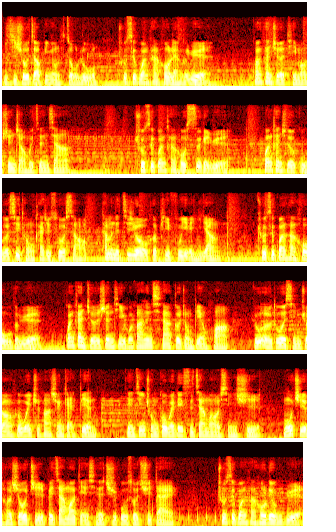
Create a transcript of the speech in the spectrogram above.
以及手脚并用的走路。初次观看后两个月，观看者体毛生长会增加。初次观看后四个月，观看者的骨骼系统开始缩小，他们的肌肉和皮肤也一样。初次观看后五个月，观看者的身体会发生其他各种变化，如耳朵的形状和位置发生改变。眼睛重构为类似家猫的形式，拇指和手指被家猫典型的指骨所取代。初次观看后六个月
